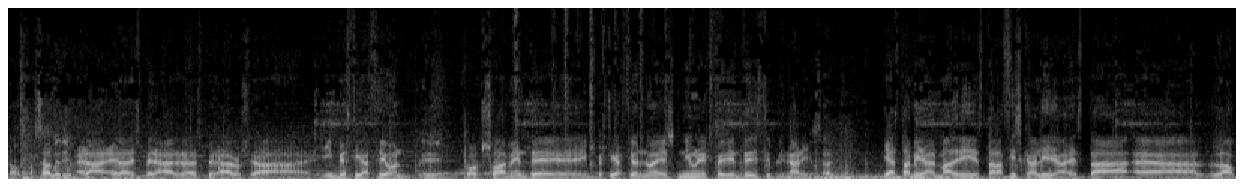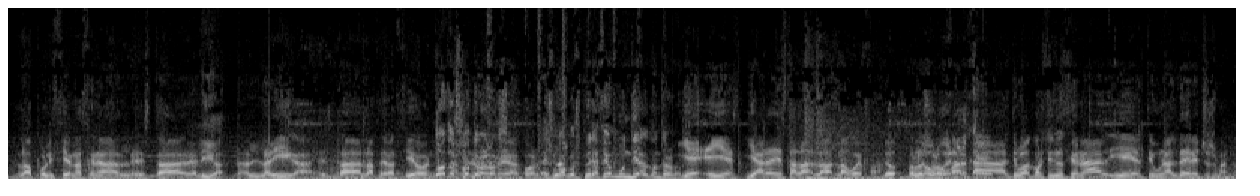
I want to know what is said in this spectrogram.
No, Marsal. Era, era de esperar, era de esperar. O sea, investigación. Solamente investigación, no es ni un expediente disciplinario. Exacto. Ya está, mira, en Madrid está la Fiscalía, está eh, la, la Policía Nacional, está... La Liga. La, la Liga, está la Federación. Todos contra el Barça. Deportes. Es una conspiración mundial contra el Barça. Y, y y ahora está la, la- la UEFA. Lo- solo lo solo bueno es falta que- el Tribunal Constitucional y el Tribunal de Derechos Humanos.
